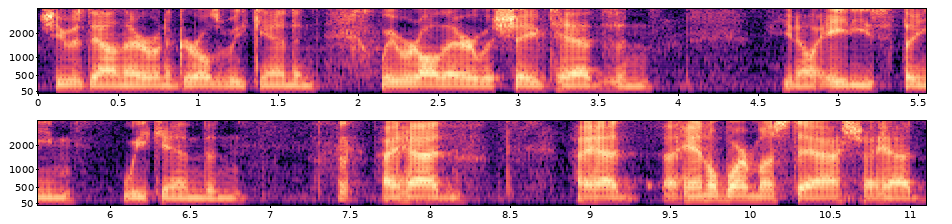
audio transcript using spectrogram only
she was down there on a girls' weekend, and we were all there with shaved heads and you know '80s theme weekend. And I had I had a handlebar mustache. I had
